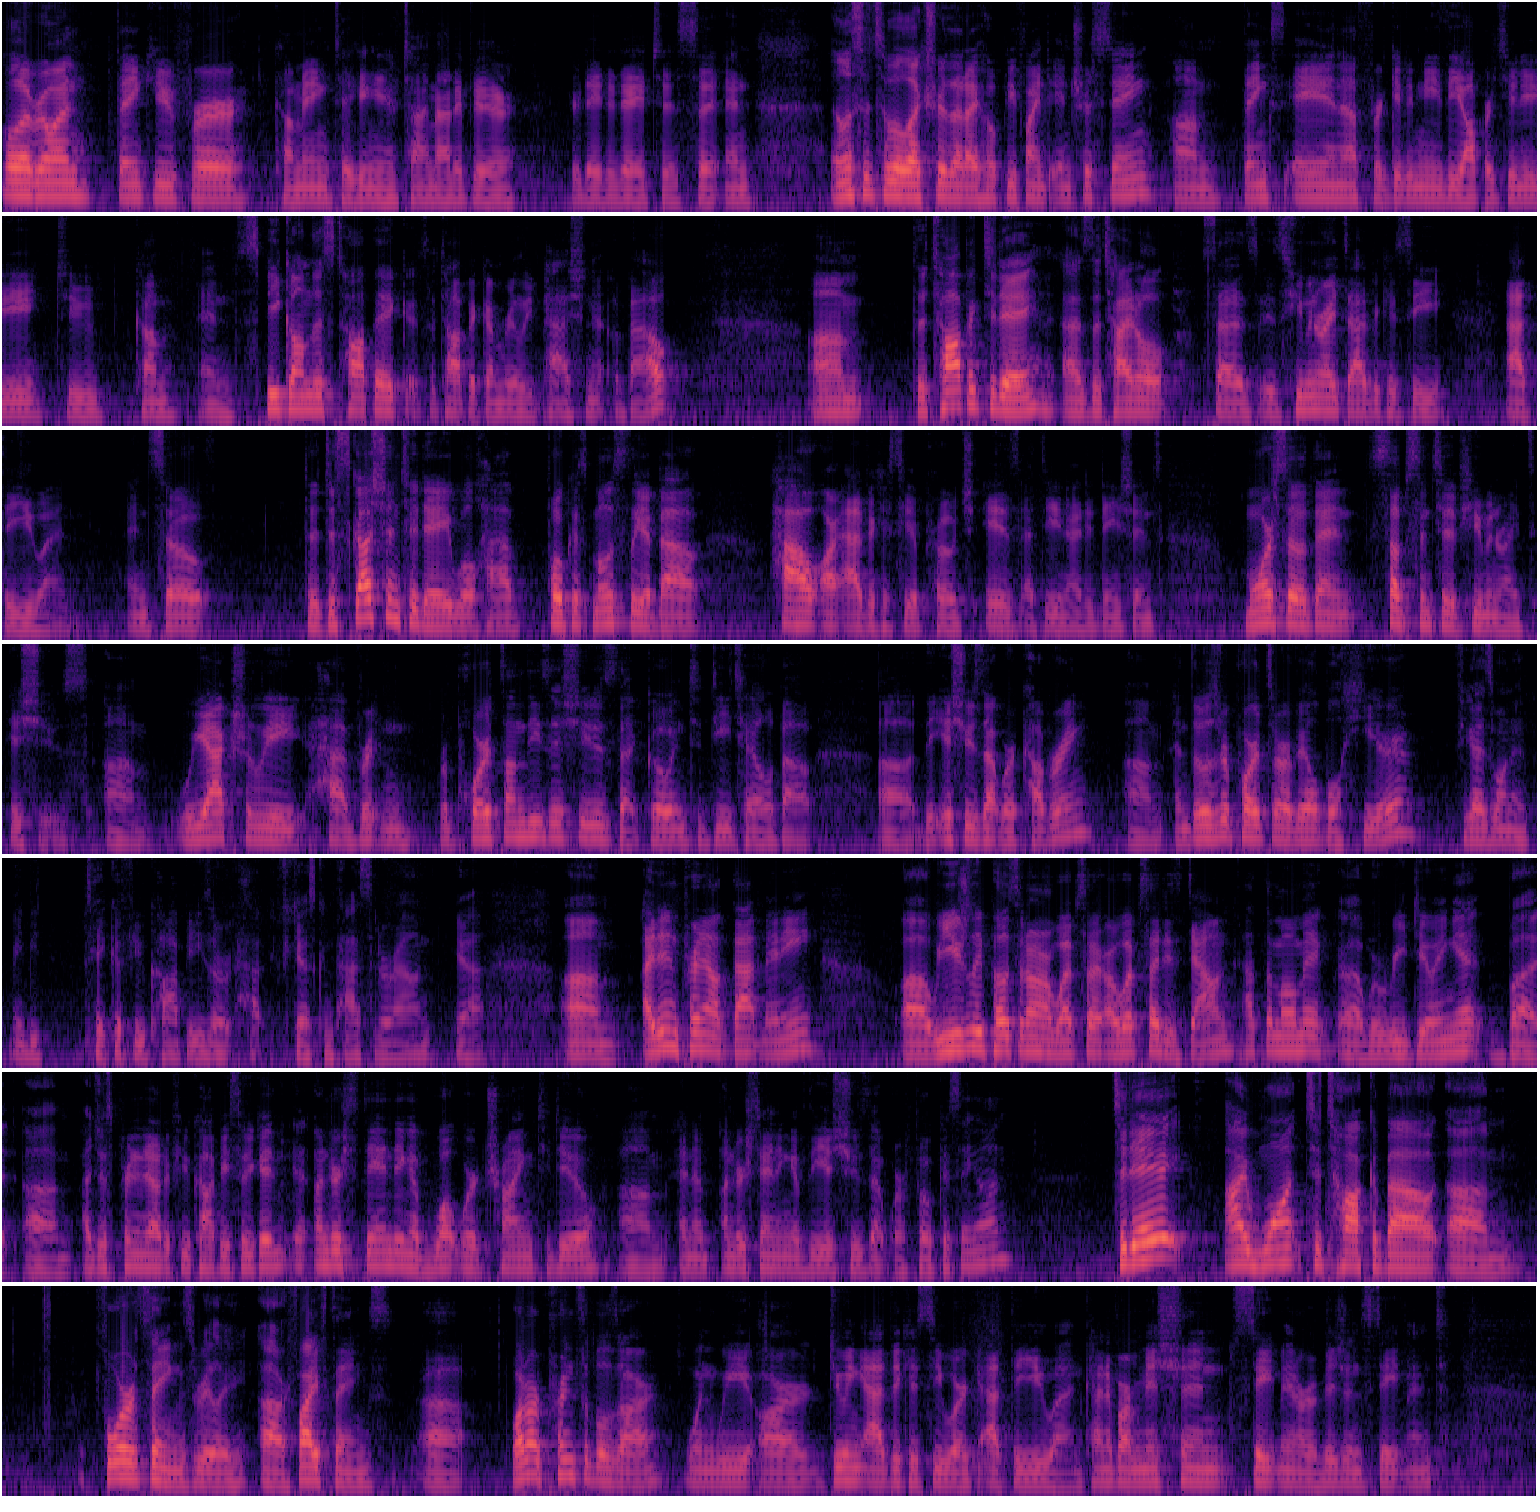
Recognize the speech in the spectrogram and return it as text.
Hello, everyone. Thank you for coming, taking your time out of your, your day-to-day to sit and, and listen to a lecture that I hope you find interesting. Um, thanks, AANF, for giving me the opportunity to come and speak on this topic. It's a topic I'm really passionate about. Um, the topic today, as the title says, is human rights advocacy at the UN. And so the discussion today will have focus mostly about how our advocacy approach is at the United Nations, more so than substantive human rights issues. Um, we actually have written reports on these issues that go into detail about uh, the issues that we're covering. Um, and those reports are available here. If you guys want to maybe take a few copies or if you guys can pass it around. Yeah. Um, I didn't print out that many. Uh, we usually post it on our website. Our website is down at the moment. Uh, we're redoing it, but um, I just printed out a few copies so you get an understanding of what we're trying to do um, and an understanding of the issues that we're focusing on. Today, I want to talk about um, four things, really, uh, or five things. Uh, what our principles are when we are doing advocacy work at the UN, kind of our mission statement or a vision statement.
